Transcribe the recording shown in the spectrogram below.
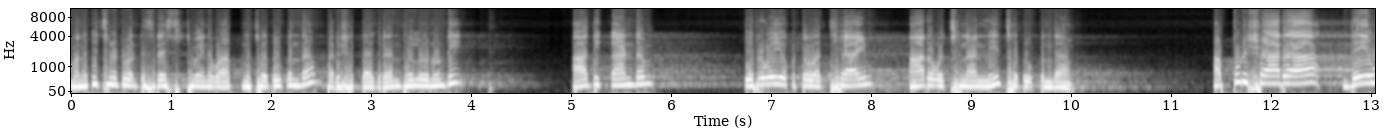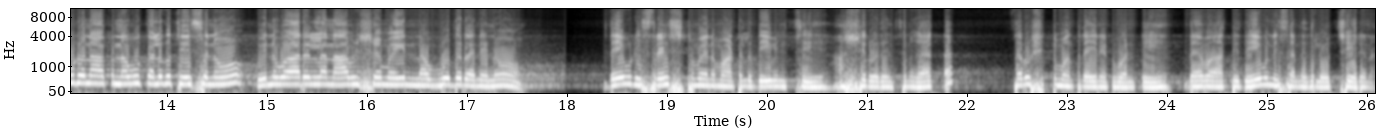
మనకిచ్చినటువంటి శ్రేష్టమైన వాక్ను చదువుకుందాం. పరిశుద్ధ గ్రంథంలో నుండి ఆది కాండం ఇరవై ఒకటో అధ్యాయం ఆరో వచనాన్ని చదువుకుందాం. అప్పుడు షారా దేవుడు నాకు నవ్వు కలుగు చేసెను వినువారిల్ల నా విషయమై నవ్వుదురనెను. దేవుడి శ్రేష్టమైన మాటలు దీవించి ఆశీర్వదించును గాక. సర్వశక్తిమంతుడైనటువంటి దేవాతి దేవుని సన్నిధిలో చేరిన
